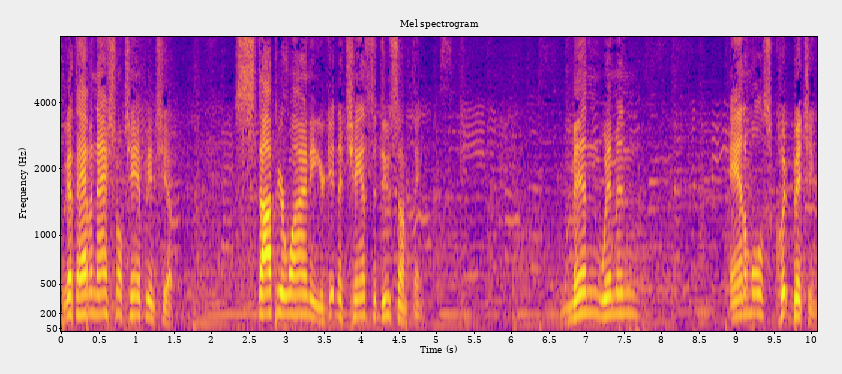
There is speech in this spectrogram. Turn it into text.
We got to have a national championship. Stop your whining. You're getting a chance to do something. Men, women, animals, quit bitching.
